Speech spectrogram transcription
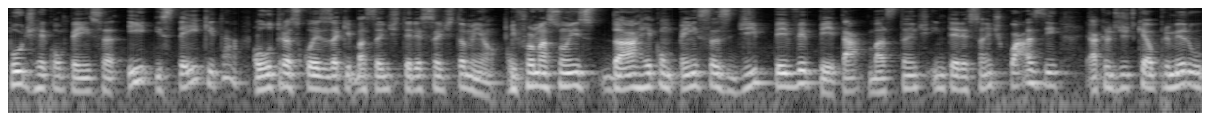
pool de recompensa e stake, tá? Outras coisas aqui bastante interessantes também, ó. Informações da recompensas de PVP, tá? Bastante interessante, quase, acredito que é o primeiro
